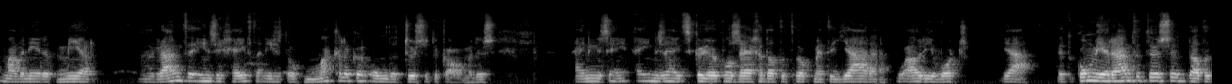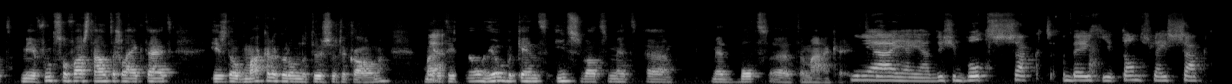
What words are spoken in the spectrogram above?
Maar wanneer het meer ruimte in zich heeft, dan is het ook makkelijker om ertussen te komen. Dus enerzijds kun je ook wel zeggen dat het ook met de jaren, hoe ouder je wordt, ja, het komt meer ruimte tussen, dat het meer voedsel vasthoudt tegelijkertijd is het ook makkelijker om ertussen te komen. Maar het is wel heel bekend iets wat met, uh, met bot uh, te maken heeft. Ja, ja, ja. Dus je bot zakt een beetje, je tandvlees zakt.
